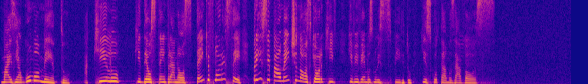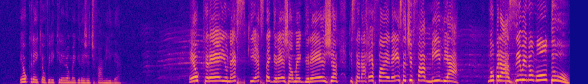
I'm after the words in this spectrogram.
mas em algum momento aquilo que Deus tem para nós tem que florescer. Principalmente nós que, que, que vivemos no Espírito, que escutamos a voz. Eu creio que eu virei criar uma igreja de família. Eu creio que esta igreja é uma igreja que será referência de família no Brasil e no mundo.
